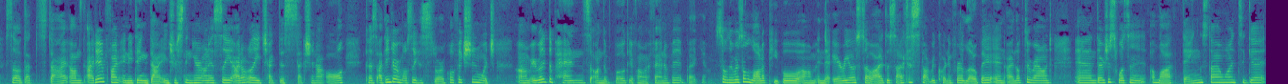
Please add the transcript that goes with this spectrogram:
So that's that. Um, I didn't find anything that interesting here, honestly. I don't really check this section at all, because I think they're mostly historical fiction, which um, it really depends on the book if I'm a fan of it, but yeah. So there was a lot of people um, in the area, so I decided to stop recording for a little bit and I looked around and there just wasn't a lot of things that I wanted to get.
